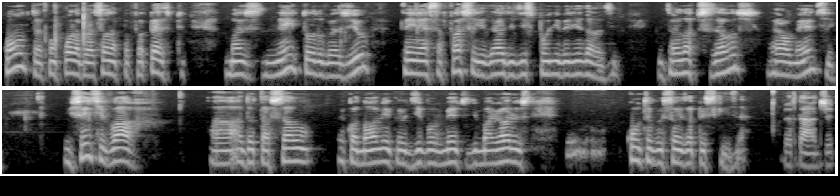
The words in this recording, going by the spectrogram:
conta com a colaboração da FAPESP, mas nem todo o Brasil tem essa facilidade e disponibilidade. Então, nós precisamos realmente incentivar a, a dotação econômica, o desenvolvimento de maiores contribuições à pesquisa. Verdade.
